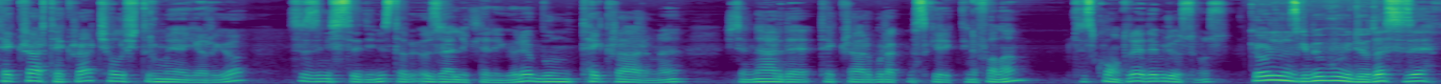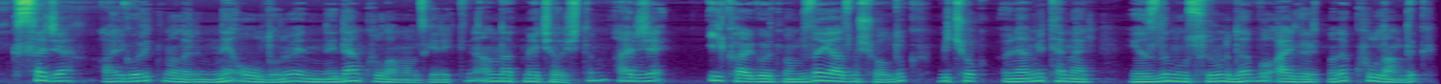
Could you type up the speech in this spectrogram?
tekrar tekrar çalıştırmaya yarıyor. Sizin istediğiniz tabi özelliklere göre bunun tekrarını işte nerede tekrar bırakması gerektiğini falan siz kontrol edebiliyorsunuz. Gördüğünüz gibi bu videoda size kısaca algoritmaların ne olduğunu ve neden kullanmamız gerektiğini anlatmaya çalıştım. Ayrıca ilk algoritmamızda yazmış olduk. Birçok önemli temel yazılım unsurunu da bu algoritmada kullandık.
